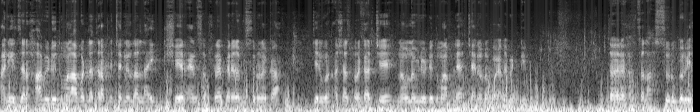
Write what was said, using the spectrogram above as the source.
आणि जर हा व्हिडिओ तुम्हाला आवडला तर आपल्या चॅनलला लाईक शेअर अँड सबस्क्राईब करायला विसरू नका. जेणेकरून अशाच प्रकारचे नवनवीन व्हिडिओ तुम्हाला आपल्या चॅनलवर बघायला भेटतील. तर चला सुरू करूया.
